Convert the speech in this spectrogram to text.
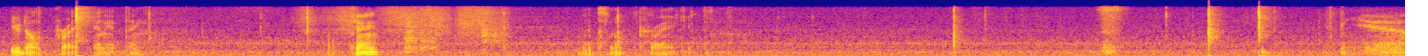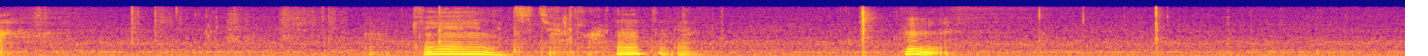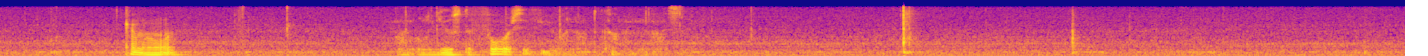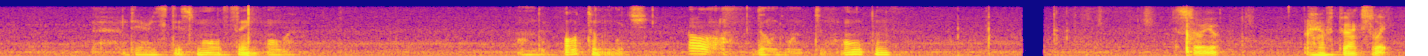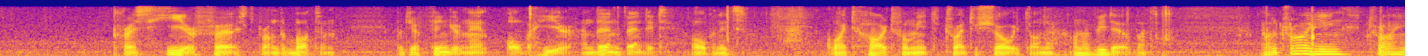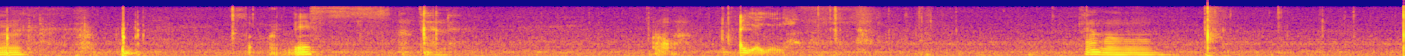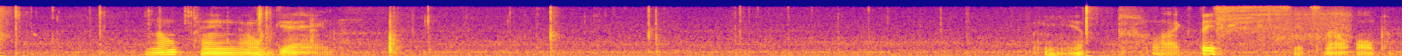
you don't break anything. Okay? Let's not break it Okay, let's turn it like that and then. Hmm. Come on. I will use force if you are not coming nicely. There is this small thing over on the bottom which oh don't want to open so you have to actually press here first from the bottom put your fingernail over here and then bend it open it's quite hard for me to try to show it on a on a video but I'm trying trying So like this, and then oh, ay ay ay. Come on. No pain, no gain. Yep, like this. It's now open.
